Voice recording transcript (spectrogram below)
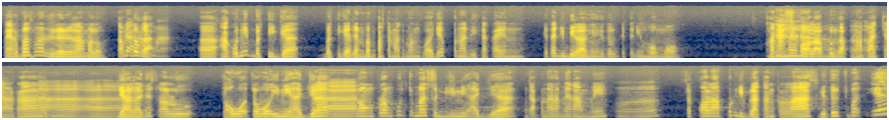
verbal sebenarnya udah dari lama loh. Kamu Udah tuh nggak? eh, aku nih bertiga bertiga dan berempat sama temanku aja pernah dikatain kita dibilangin gitu kita nih homo. Karena sekolah pun nggak pernah pacaran, Eh, eh, eh. jalannya selalu cowok-cowok ini aja, nongkrong pun cuma segini aja, nggak pernah rame-rame sekolah pun di belakang kelas gitu cuma ya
